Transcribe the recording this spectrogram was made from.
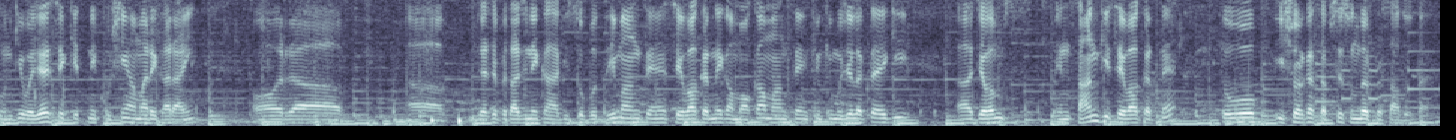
उनकी वजह से कितनी खुशियाँ हमारे घर आई। और आ, जैसे पिताजी ने कहा कि सुबुद्धि मांगते हैं, सेवा करने का मौका मांगते हैं, क्योंकि मुझे लगता है कि जब हम इंसान की सेवा करते हैं तो वो ईश्वर का सबसे सुंदर प्रसाद होता है।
